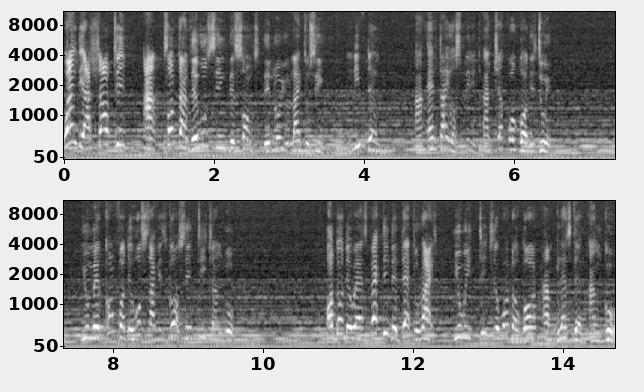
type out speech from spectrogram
When they are shouting, and sometimes they even sing the songs they know you like to sing, leave them and enter your spirit and check what God is doing. You may come for the whole service, God say, teach and go. Although they were expecting the dead to rise, you will teach the word of God and bless them and go.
